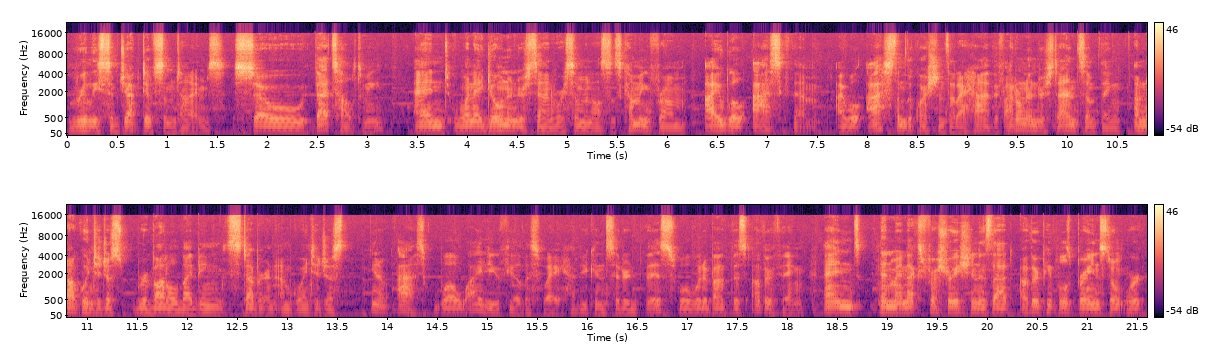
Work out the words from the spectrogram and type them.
really subjective sometimes. So that's helped me. And when I don't understand where someone else is coming from, I will ask them. I will ask them the questions that I have. If I don't understand something, I'm not going to just rebuttal by being stubborn. I'm going to just you know, ask, well, why do you feel this way? Have you considered this? Well, what about this other thing? And then my next frustration is that other people's brains don't work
